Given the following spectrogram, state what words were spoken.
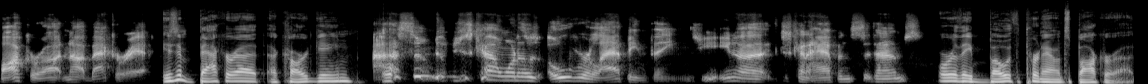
Baccarat, not Baccarat. Isn't Baccarat a card game? I assumed it was just kind of one of those overlapping things. You, you know, it just kind of happens at times. Or are they both pronounced Baccarat?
